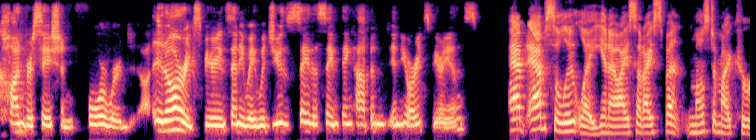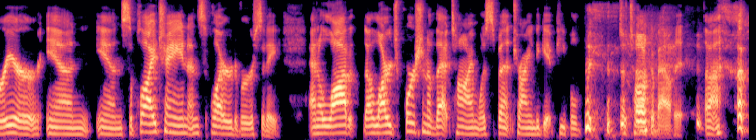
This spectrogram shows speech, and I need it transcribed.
conversation forward. In our experience, anyway, would you say the same thing happened in your experience? Ab- absolutely. You know, I said I spent most of my career in in supply chain and supplier diversity, and a lot, a large portion of that time was spent trying to get people to talk about it. Uh,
